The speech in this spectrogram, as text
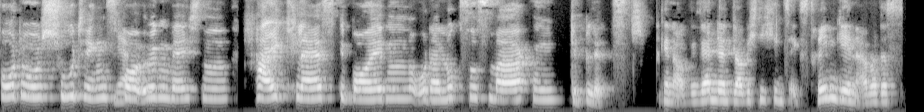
Fotoshootings Ja. vor irgendwelchen High-Class-Gebäuden oder Luxusmarken geblitzt. Genau, wir werden da, glaube ich, nicht ins Extrem gehen, aber das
